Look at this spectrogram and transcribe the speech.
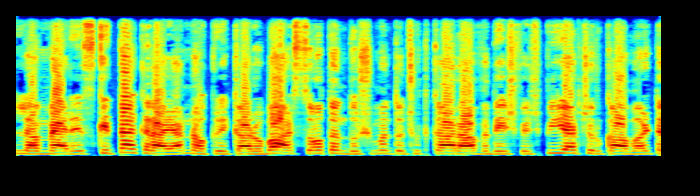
ਲਵ ਮੈਰਿਜ ਕਿੱਤਾ ਕਰਾਇਆ ਨੌਕਰੀ ਕਾਰੋਬਾਰ ਸੌਤਨ ਦੁਸ਼ਮਣ ਤੋਂ ਛੁਟਕਾਰਾ ਵਿਦੇਸ਼ ਵਿੱਚ ਪੀਆਰ ਚ ਰੁਕਾਵਟ।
